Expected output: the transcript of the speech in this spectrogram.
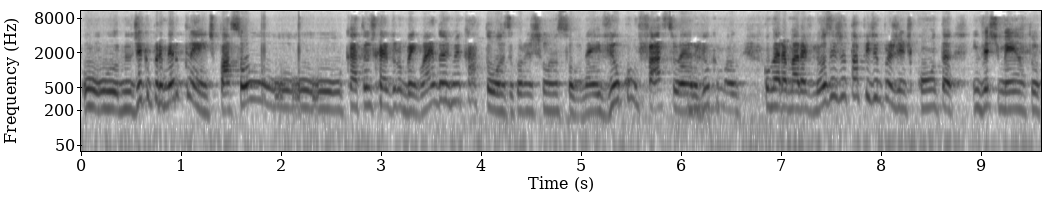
o, o, no dia que o primeiro cliente passou o, o cartão de crédito no bem, lá em 2014, quando a gente lançou, né, e viu quão fácil era, viu como, como era maravilhoso, ele já está pedindo para a gente conta, investimento,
